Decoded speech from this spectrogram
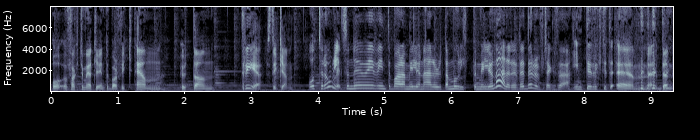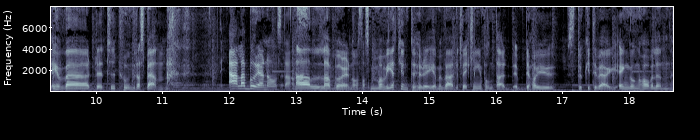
Och faktum är att jag inte bara fick en, utan tre stycken. Otroligt, så nu är vi inte bara miljonärer utan multimiljonärer, är det det du försöker säga? Inte riktigt än. Den är värd typ 100 spänn. Alla börjar någonstans. Alla börjar någonstans, men man vet ju inte hur det är med värdeutvecklingen på sånt här. Det har ju stuckit iväg. En gång har väl en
